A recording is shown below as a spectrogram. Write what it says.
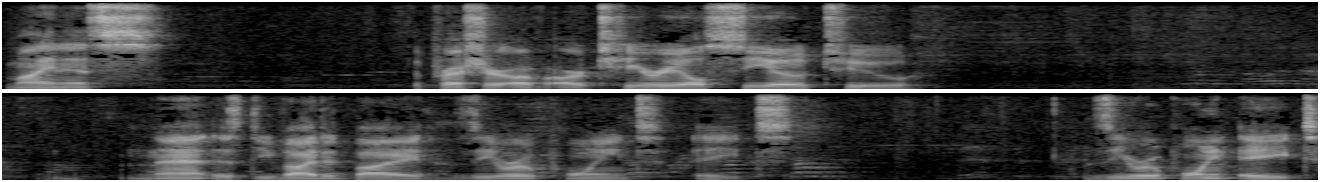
minus the pressure of arterial CO2 and that is divided by 0.8. 0.8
